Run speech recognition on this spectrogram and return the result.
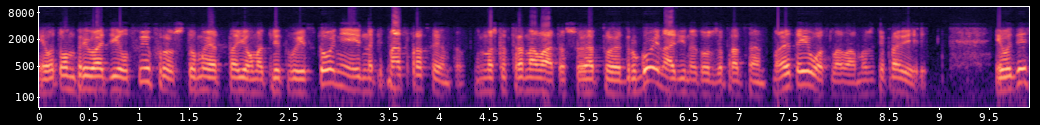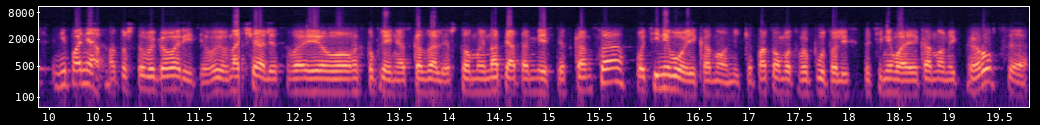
И вот он приводил цифру, что мы отстаем от Литвы и Эстонии на 15%. Немножко странновато, что и от той, и другой на один и тот же процент, но это его слова, можете проверить. И вот здесь непонятно то, что вы говорите. Вы в начале своего выступления сказали, что мы на пятом месте с конца по теневой экономике. Потом вот вы путались, это теневая экономика, коррупция.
